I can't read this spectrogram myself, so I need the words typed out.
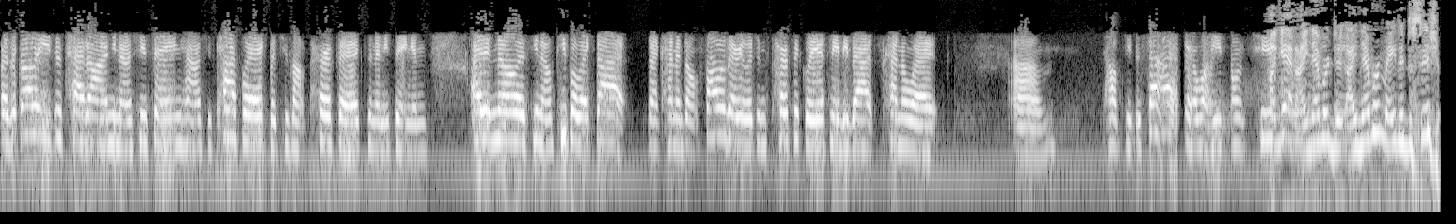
or the girl that you just had on, you know, she's saying how she's Catholic, but she's not perfect and anything, and I didn't know if, you know, people like that, that kind of don't follow their religions perfectly, if maybe that's kind of what, um, helped you decide, or why you don't choose. Again, I never did, I never made a decision.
